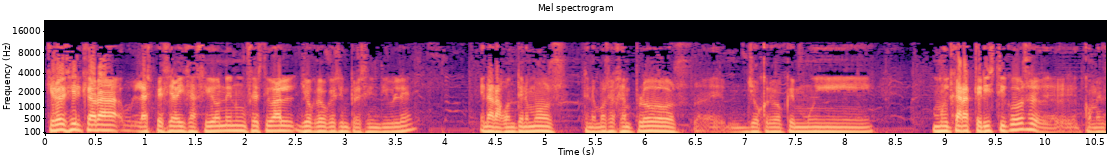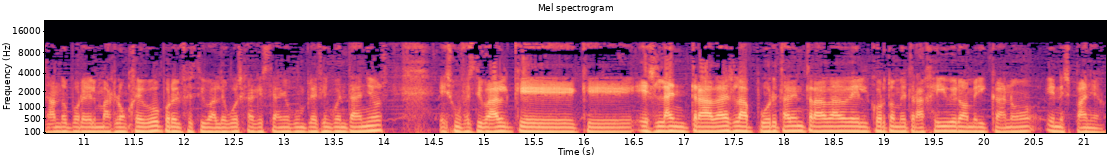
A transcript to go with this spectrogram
Quiero decir que ahora la especialización en un festival yo creo que es imprescindible. En Aragón tenemos tenemos ejemplos, eh, yo creo que muy muy característicos, eh, comenzando por el más longevo, por el Festival de Huesca, que este año cumple 50 años. Es un festival que, que es la entrada, es la puerta de entrada del cortometraje iberoamericano en España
